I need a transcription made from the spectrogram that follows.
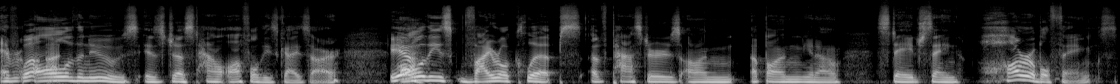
Every, Well, all of the news is just how awful these guys are. Yeah. All of these viral clips of pastors on up on, you know, stage saying horrible things.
